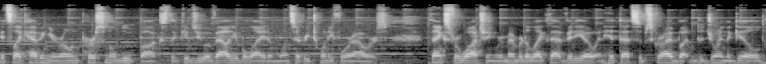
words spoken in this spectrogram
It's like having your own personal loot box that gives you a valuable item once every 24 hours. Thanks for watching. Remember to like that video and hit that subscribe button to join the guild.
